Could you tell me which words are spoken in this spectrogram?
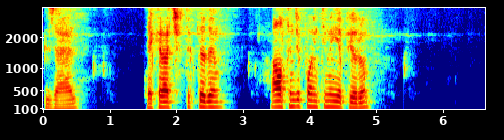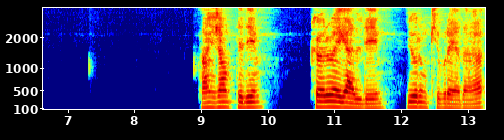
Güzel. Tekrar çift tıkladım. 6. pointimi yapıyorum. Tanjant dedim. Curve'e geldim. Diyorum ki buraya da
